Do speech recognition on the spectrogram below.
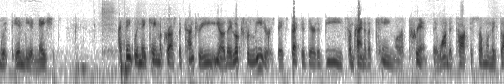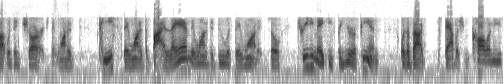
with Indian nations. I think when they came across the country, you know, they looked for leaders. They expected there to be some kind of a king or a prince. They wanted to talk to someone they thought was in charge. They wanted peace. They wanted to buy land. They wanted to do what they wanted. So treaty making for Europeans was about establishing colonies,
